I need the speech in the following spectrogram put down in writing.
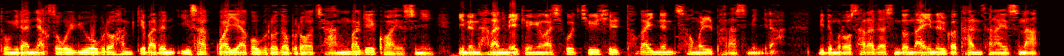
동일한 약속을 유업으로 함께 받은 이삭과 야곱으로 더불어 장막에 거하였으니 이는 하나님의 경영하시고 지으실 터가 있는 성을 바랐음이니라. 믿음으로 사라 자신도 나이 늙어 단산하였으나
